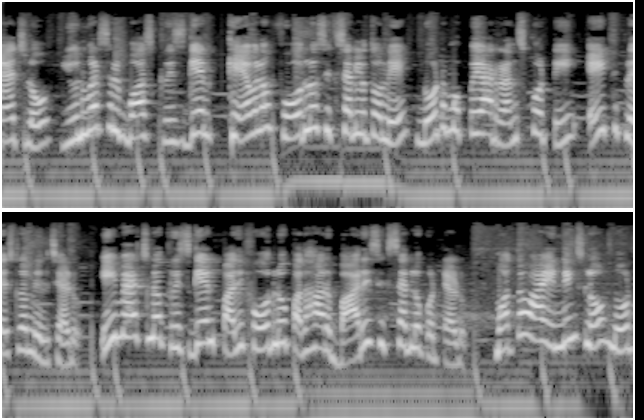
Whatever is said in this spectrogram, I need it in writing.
మ్యాచ్లో యూనివర్సల్ బాస్ క్రిస్ గేల్ కేవలం ఫోర్లు సిక్సర్లతోనే నూట ముప్పై ఆరు రన్స్ కొట్టి ఎయిత్ ప్లేస్లో నిలిచాడు. ఈ మ్యాచ్లో క్రిస్ గేల్ పది ఫోర్లు పదహారు భారీ సిక్సర్లు కొట్టాడు. మొత్తం ఆ ఇన్నింగ్స్లో నూట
